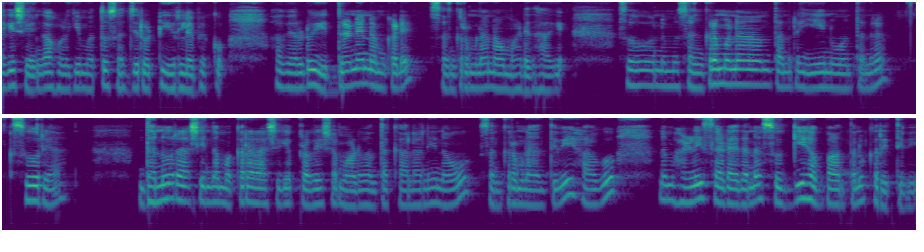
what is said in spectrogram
ಆಗಿ ಶೇಂಗಾ ಹೋಳಿಗೆ ಮತ್ತು ಸಜ್ಜಿ ರೊಟ್ಟಿ ಇರಲೇಬೇಕು. ಅವೆರಡೂ ಇದ್ರೇ ನಮ್ಮ ಕಡೆ ಸಂಕ್ರಮಣ ನಾವು ಮಾಡಿದ ಹಾಗೆ. ಸೊ ನಮ್ಮ ಸಂಕ್ರಮಣ ಅಂತಂದರೆ ಏನು ಅಂತಂದ್ರೆ ಸೂರ್ಯ ಧನು ರಾಶಿಯಿಂದ ಮಕರ ರಾಶಿಗೆ ಪ್ರವೇಶ ಮಾಡುವಂಥ ಕಾಲನೇ ನಾವು ಸಂಕ್ರಮಣ ಅಂತೀವಿ. ಹಾಗೂ ನಮ್ಮ ಹಳ್ಳಿ ಸೈಡ ಇದನ್ನು ಸುಗ್ಗಿ ಹಬ್ಬ ಅಂತಲೂ ಕರಿತೀವಿ.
